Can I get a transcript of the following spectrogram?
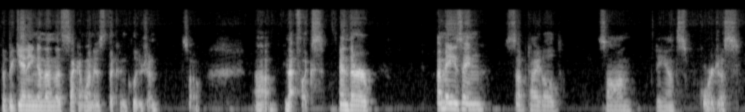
the beginning, and then the second one is the conclusion. So um, Netflix, and they're amazing, subtitled, song, dance, gorgeous.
